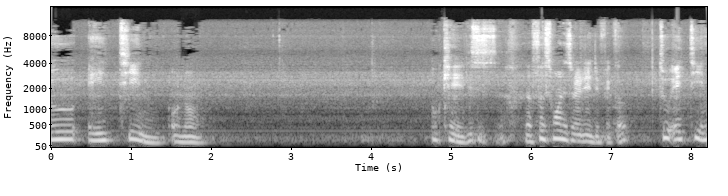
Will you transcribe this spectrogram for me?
Two eighteen. Oh no. Okay, this is the first one is already difficult. Two eighteen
